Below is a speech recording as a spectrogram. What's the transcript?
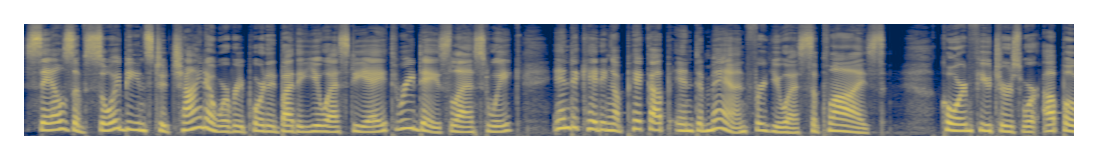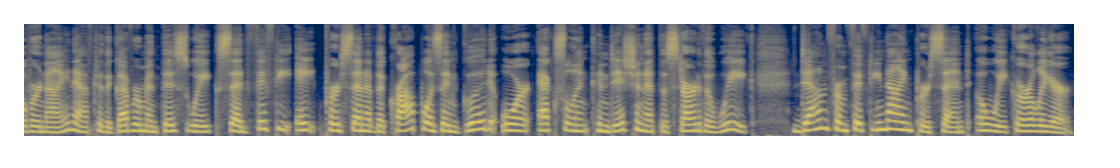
Sales of soybeans to China were reported by the USDA three days last week, indicating a pickup in demand for U.S. supplies. Corn futures were up overnight after the government this week said 58% of the crop was in good or excellent condition at the start of the week, down from 59% a week earlier.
